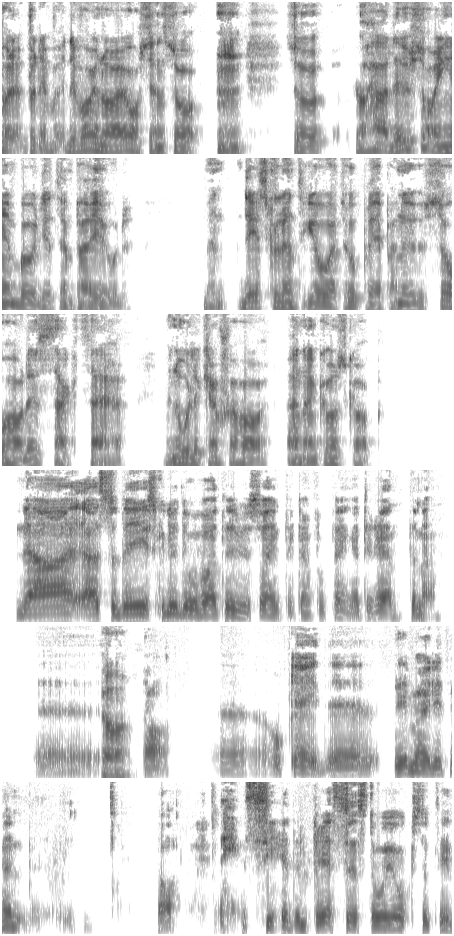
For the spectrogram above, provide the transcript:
För, för det, det, var ju några år sedan så, så, så hade USA ingen budget en period. Men det skulle inte gå att upprepa nu. Så har det sagts här. Men Olle kanske har annan kunskap? Nej, alltså det skulle då vara att USA inte kan få pengar till räntorna. Uh, ja. ja. Uh, Okej, okay, det, det, är möjligt men ja, sedelpressen står ju också till,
